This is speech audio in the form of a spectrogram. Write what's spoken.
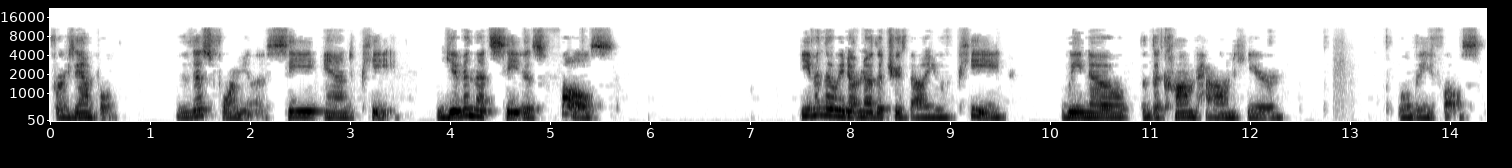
For example, this formula, C and P, given that C is false, even though we don't know the truth value of P, we know that the compound here will be false.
